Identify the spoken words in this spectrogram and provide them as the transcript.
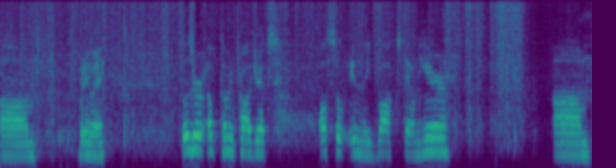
Um, but anyway, those are upcoming projects. Also in the box down here. Um,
